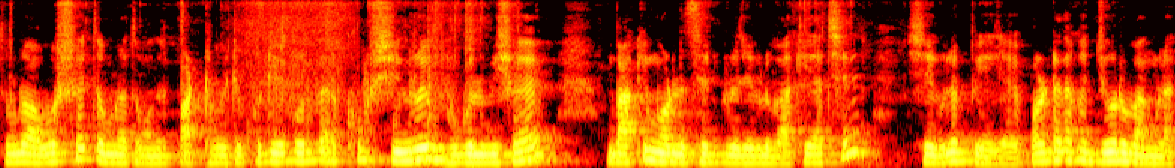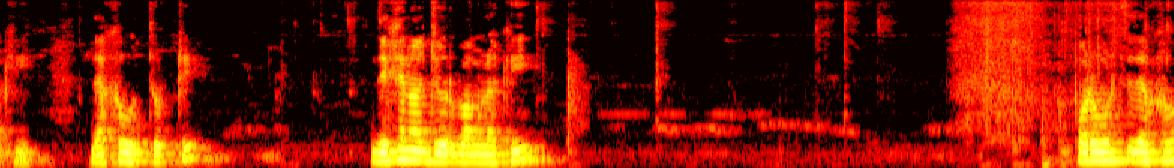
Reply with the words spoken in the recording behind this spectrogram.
তোমরা অবশ্যই তোমরা তোমাদের পাঠ্য বইটা খুঁটিয়ে পড়বে আর খুব শীঘ্রই ভূগোল বিষয়ে বাকি মডেল সেটগুলো যেগুলো বাকি আছে, সেগুলো পেয়ে যাবে। পরটা দেখো, জোর বাংলা কি? দেখো উত্তরটি। দেখে নাও, জোর বাংলা কি? পরবর্তী দেখো,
